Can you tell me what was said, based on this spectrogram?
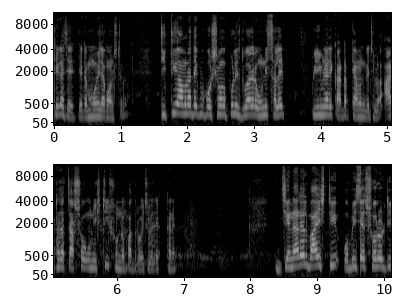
ঠিক আছে? যেটা মহিলা কনস্টেবল তৃতীয় আমরা দেখব পশ্চিমবঙ্গ পুলিশ দু সালের প্রিলিমিনারি কাট আপ কেমন গেছিল? আট হাজার চারশো উনিশটি শূন্যপাত রয়েছিল যেখানে। জেনারেল বাইশটি ওবিসি ষোলোটি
